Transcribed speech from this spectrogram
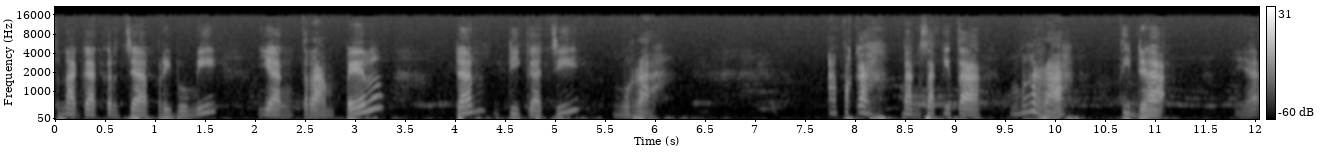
tenaga kerja pribumi yang terampil dan digaji murah. Apakah bangsa kita marah? Tidak. Ya.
